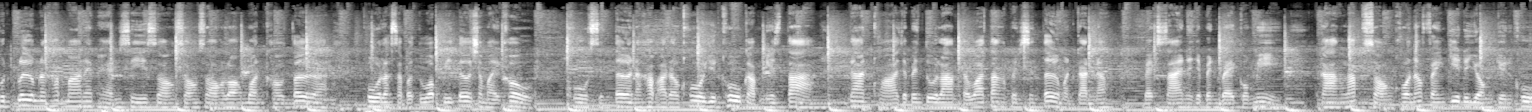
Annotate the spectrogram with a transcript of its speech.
คุณปลื้มนะครับมาในแผน 4-2-2-2 ลองบอลเคาน์เตอร์ ผู้รักษาประตูปีเตอร์ชไมเคิลคู่เซนเตอร์นะครับอาราโคยืนคู่กับเนสตา ด้านขวาจะเป็นตูรามแต่ว่าตั้งเป็นเซนเตอร์เหมือนกันนะแบ็กซ้ายเนี่ยจะเป็นไบโกมี่กลางรับ 2 คนนะแฟรงกี้เดยองยืนคู่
